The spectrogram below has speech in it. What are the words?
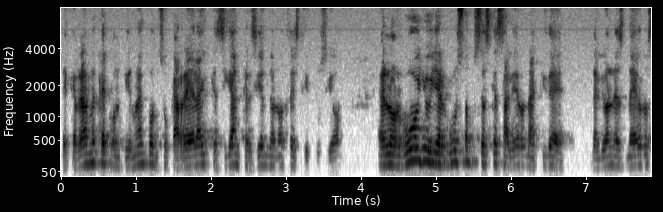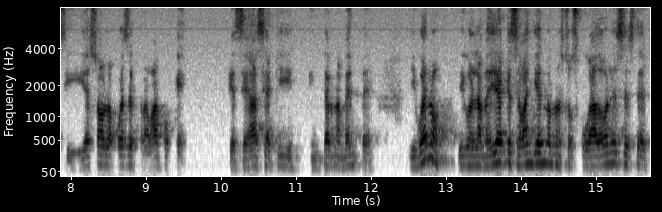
de que realmente continúen con su carrera y que sigan creciendo en otra institución. El orgullo y el gusto, pues es que salieron aquí de, de Leones Negros y eso habla pues del trabajo que, que se hace aquí internamente. Y bueno, digo, en la medida que se van yendo nuestros jugadores, este,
